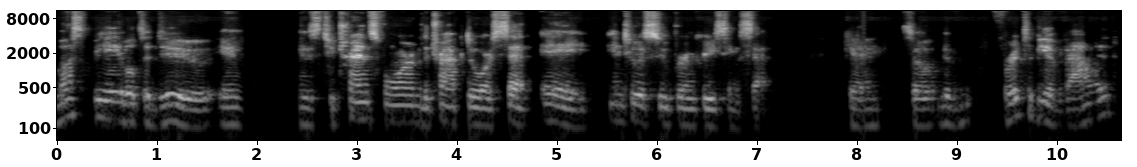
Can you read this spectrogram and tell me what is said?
must be able to do is, is to transform the trapdoor set A into a super increasing set. Okay, so the, for it to be a valid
